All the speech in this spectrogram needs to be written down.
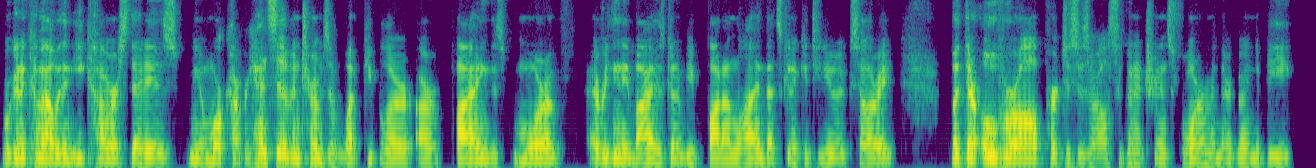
we're going to come out with an e-commerce that is you know more comprehensive in terms of what people are are buying. There's more of everything they buy is going to be bought online. That's going to continue to accelerate, but their overall purchases are also going to transform, and they're going to be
